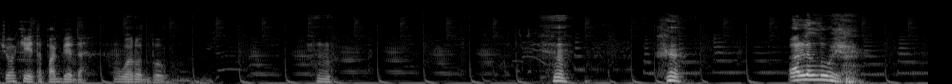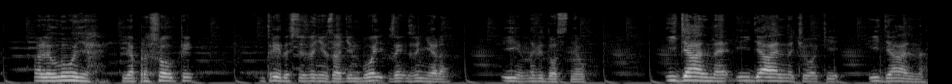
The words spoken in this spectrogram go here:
Чуваки, это победа. Ворот был. Хм. Аллилуйя. Аллилуйя. Я прошел три, три достижения за один бой за инженера. И на видос снял. Идеально, идеально, чуваки. Идеально.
